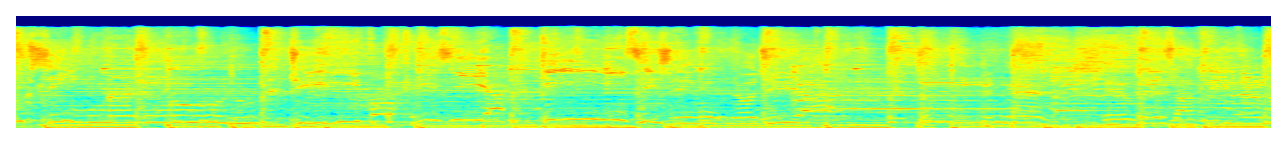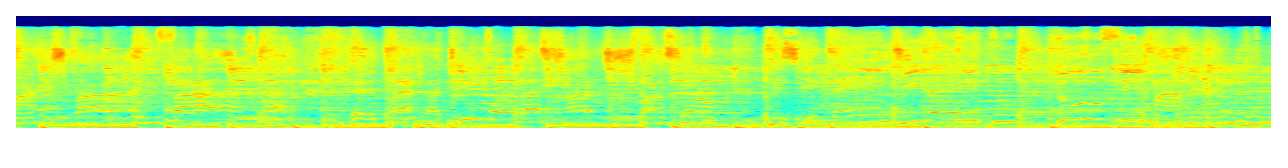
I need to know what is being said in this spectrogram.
por cima de um muro de hipocrisia que insiste em odiar. Eu vejo a vida mais clara e farta, repleta de toda satisfação que se tem direito do firmamento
